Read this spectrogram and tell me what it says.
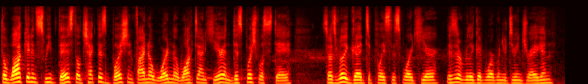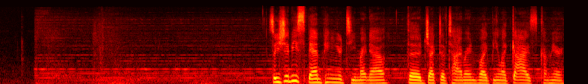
they'll walk in and sweep this. They'll check this bush and find a ward, and they'll walk down here, and this bush will stay. So it's really good to place this ward here. This is a really good ward when you're doing Dragon. So you should be spam pinging your team right now, the objective timer, and like being like, guys, come here.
